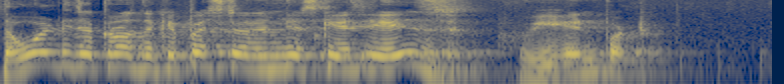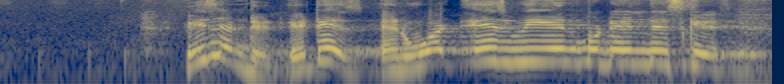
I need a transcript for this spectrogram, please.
The voltage across the capacitor in this case is v input. Isn't it? It is. And what is v input in this case?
